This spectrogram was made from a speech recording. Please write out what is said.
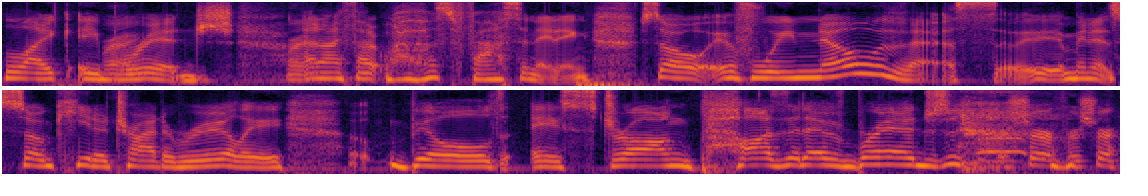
like a Right. bridge. Right. And I thought, wow, that's fascinating. So if we know this, I mean, it's so key to try to really build a strong, positive bridge. for sure, for sure.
